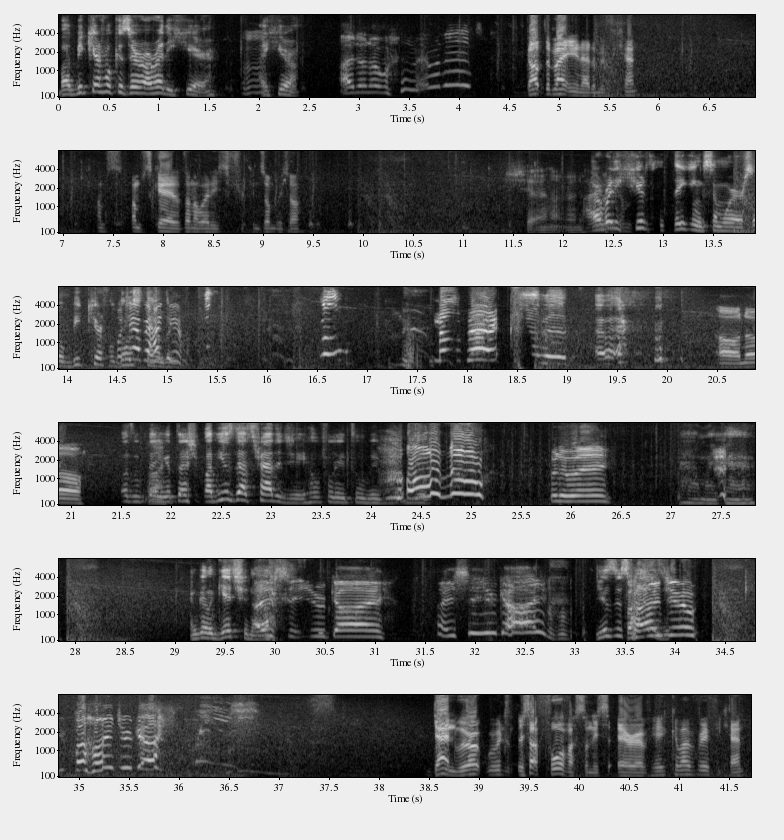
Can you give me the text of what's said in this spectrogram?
But be careful because they're already here. I hear them. I don't know where it is. Go up the mountain, Adam, if you can. I'm s- I'm scared. I don't know where these freaking zombies are. Shit, I'm not ready. I already hear them digging somewhere, so be careful. Watch Don't out stand behind there. you! No, Max! Damn it! I Oh no! wasn't paying attention, but use that strategy. Hopefully, it will be. Oh no! Run away! Oh my god! I'm gonna get you now. I see you, guy. I see you, guy. Use this Behind strategy. you. Behind you, guy. Dan, we're, we're there's like four of us on this area over here. Come over here if you can.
